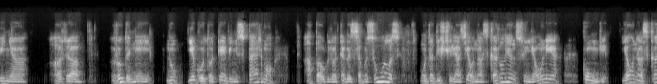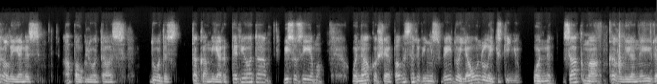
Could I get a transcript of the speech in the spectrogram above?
viņa ar rudenī nu, iegūto tēviņa spermu apaugļo tagad savas olas, un tad izšķiļās jaunās karalienes un jaunie kungi. Jaunās karalienes apaugļotās dodas tā kā miera periodā visu ziemu, un nākošajā pavasarī viņas veido jaunu līkstiņu. Un sākumā karaliene ir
